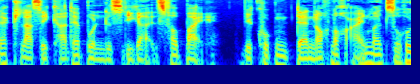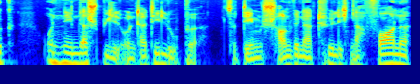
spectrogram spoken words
Der Klassiker der Bundesliga ist vorbei. Wir gucken dennoch noch einmal zurück und nehmen das Spiel unter die Lupe. Zudem schauen wir natürlich nach vorne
